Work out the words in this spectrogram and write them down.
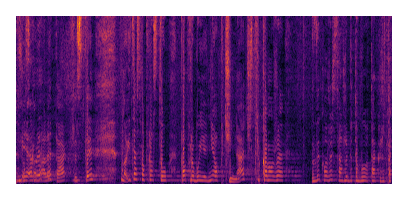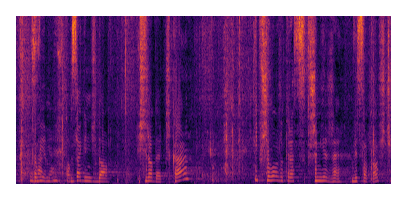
Wiemy. doskonale, tak, wszyscy. No i teraz po prostu popróbuję nie obcinać, tylko może wykorzystam, żeby to było tak, że tak powiem, Zagiąć, zagiąć do środeczka i przyłożę teraz, przymierzę wysokość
